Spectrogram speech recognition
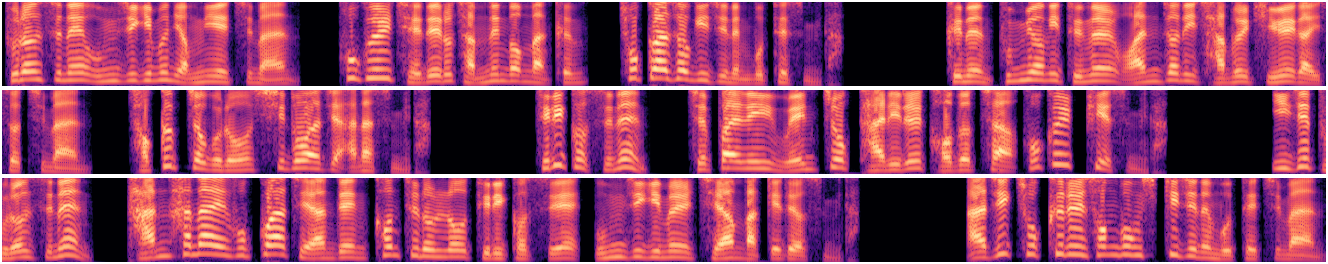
브런슨의 움직임은 영리했지만 훅을 제대로 잡는 것만큼 효과적이지는 못했습니다. 그는 분명히 등을 완전히 잡을 기회가 있었지만 적극적으로 시도하지 않았습니다. 드리커스는 재빨리 왼쪽 다리를 걷어차 훅을 피했습니다. 이제 브런슨은 단 하나의 훅과 제한된 컨트롤로 드리커스의 움직임을 제한받게 되었습니다. 아직 초크를 성공시키지는 못했지만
